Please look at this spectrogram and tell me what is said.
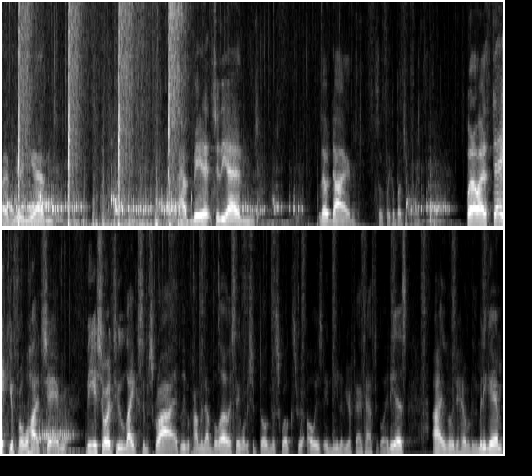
I'm nearing the end. I have made it to the end without dying. So it's like a bunch of points. But I want to thank you for watching. Be sure to like, subscribe, leave a comment down below saying what we should build in this world because we're always in need of your fantastical ideas. I'm going to head over to the minigame.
